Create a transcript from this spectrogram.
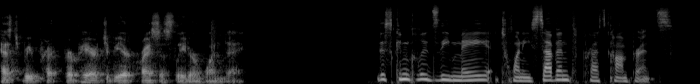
has to be pre- prepared to be a crisis leader one day. This concludes the May 27th press conference.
